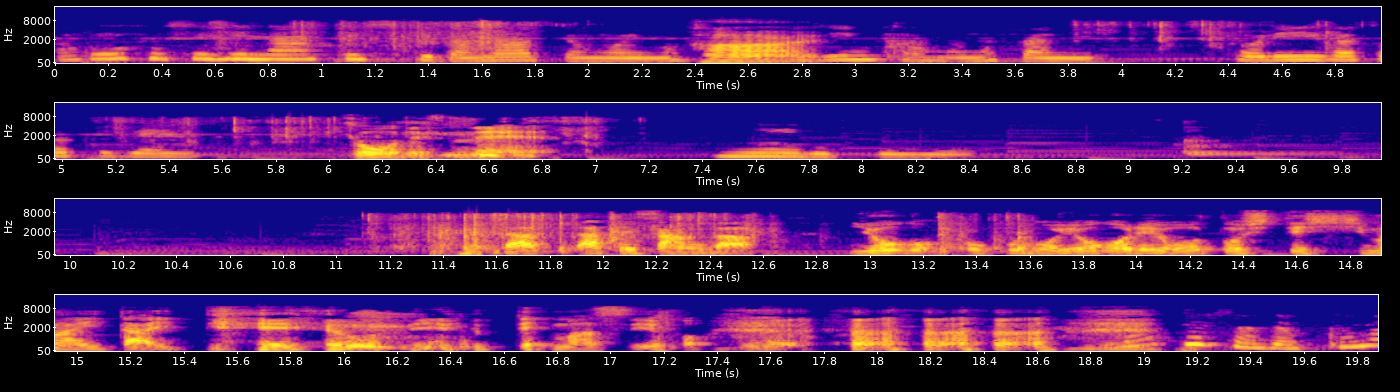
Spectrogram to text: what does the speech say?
あれ不思議な景色だなって思いました。はい婦人館の中に鳥居が突然そうですね。見えるっていう。だ、だてさんが、よご、僕も汚れを落としてしまいたいって言ってますよ。マテさん、でも熊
